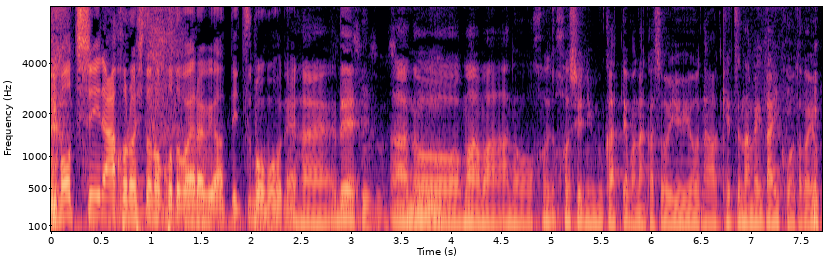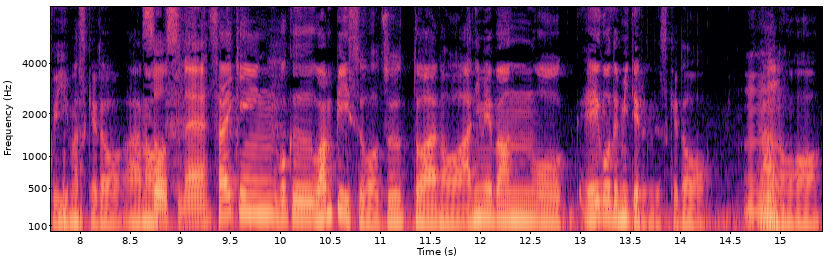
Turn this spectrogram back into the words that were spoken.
気持ちいいな、この人の言葉選びはっていつも思うね。はい。でそうそうそう、あの、まあまあ、あの、保保守に向かってもなんかそういうようなケツ舐め外交とかよく言いますけど、あの、そうですね。最近僕、ワンピースをずっとあの、アニメ版を英語で見てるんですけど、うんあの、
